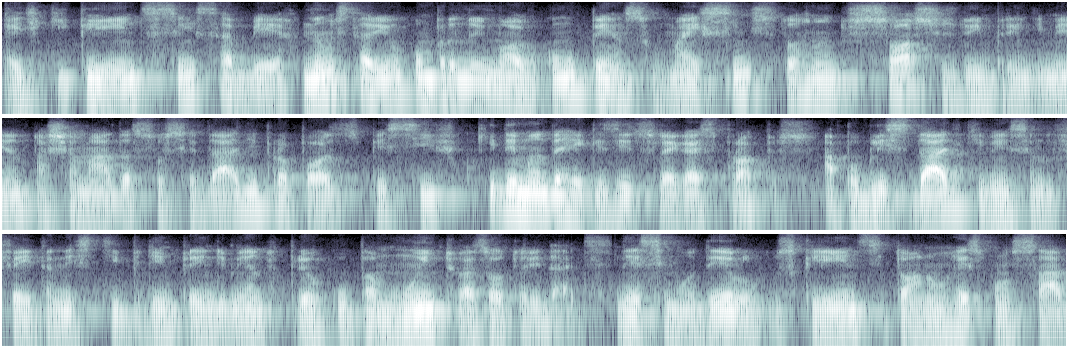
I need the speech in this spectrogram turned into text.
é de que clientes, sem saber, não estariam comprando o imóvel como pensam, mas sim se tornando sócios do empreendimento, a chamada sociedade de propósito específico, que demanda requisitos legais próprios. A publicidade que vem sendo feita nesse tipo de empreendimento preocupa muito as autoridades. Nesse modelo, os clientes se tornam responsáveis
